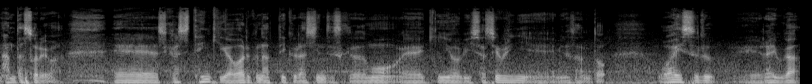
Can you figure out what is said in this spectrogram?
なんだそれは、えー、しかし天気が悪くなっていくらしいんですけれども、え金曜日久しぶりに、え皆さんとお会いする、えライブが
